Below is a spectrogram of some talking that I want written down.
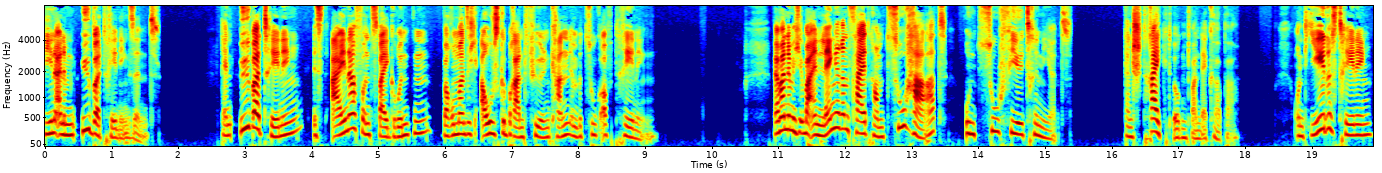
die in einem Übertraining sind. Denn Übertraining ist einer von zwei Gründen, warum man sich ausgebrannt fühlen kann in Bezug auf Training. Wenn man nämlich über einen längeren Zeitraum zu hart und zu viel trainiert, dann streikt irgendwann der Körper. Und jedes Training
